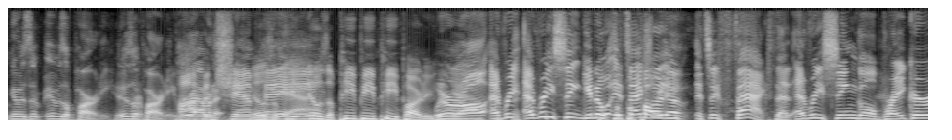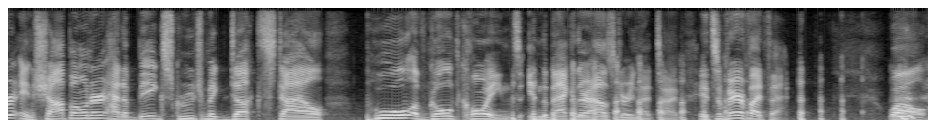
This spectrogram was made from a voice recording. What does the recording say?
it was a it was a party. It was a party. We were having Popping a- It champagne. was a P- it was a PPP party. We were Yeah. all every every single. You know, it's actually a, it's a fact that every single breaker and shop owner had a big Scrooge McDuck style pool of gold coins in the back of their house during that time. It's a verified fact. Well,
